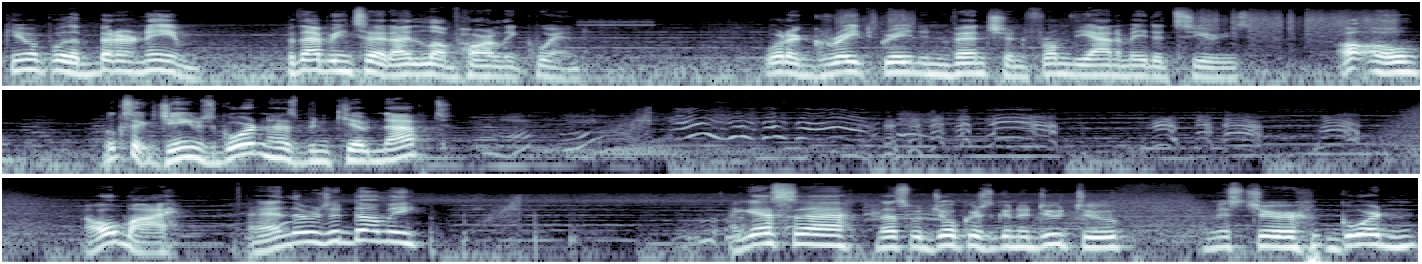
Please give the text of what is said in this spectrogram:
came up with a better name. But that being said, I love Harley Quinn. What a great, great invention from the animated series. Uh-oh. Looks like James Gordon has been kidnapped. Oh my. And there's a dummy. I guess uh, that's what Joker's gonna do to Mr. Gordon.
